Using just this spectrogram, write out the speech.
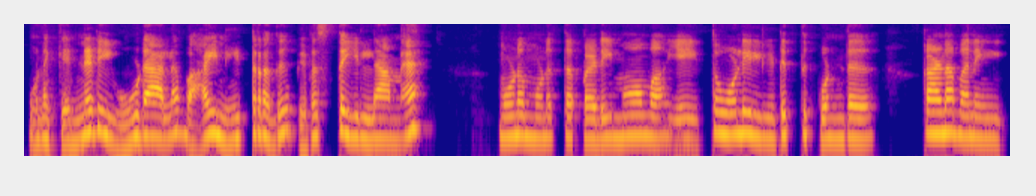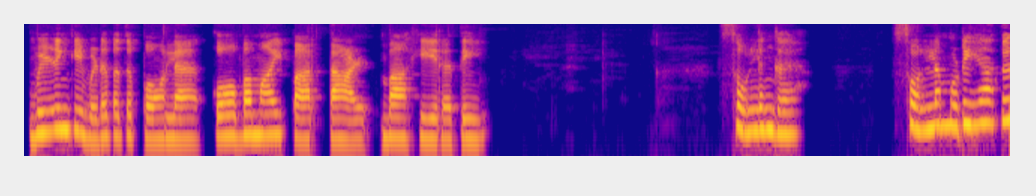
உனக்கு என்னடி ஊடால வாய் நீட்டுறது விவஸ்தை இல்லாம? முணுமுணுத்தபடி மோவாயை தோளில் இடித்துக்கொண்டு கணவனை விழுங்கி விடுவது போல கோபமாய் பார்த்தாள் பாகீரதி. சொல்லுங்க சொல்ல முடியாது.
